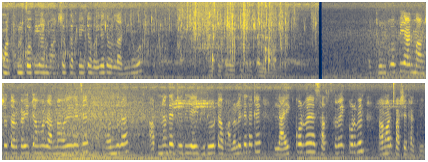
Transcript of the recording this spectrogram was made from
আমার ফুলকপি আর মাংসের তরকারিটা হয়ে গেছে ওর লাগিয়ে নেব। ফুলকপি আর মাংস তরকারিটা আমার রান্না হয়ে গেছে। বন্ধুরা, আপনাদের যদি এই ভিডিওটা ভালো লেগে থাকে লাইক করবেন সাবস্ক্রাইব করবেন, আমার পাশে থাকবেন।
